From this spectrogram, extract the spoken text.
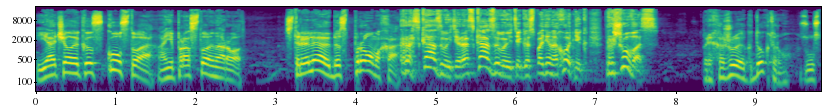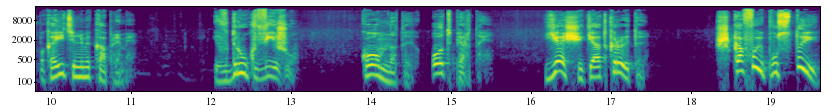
Я человек искусства, а не простой народ. Стреляю без промаха. Рассказывайте, рассказывайте, господин охотник. Прошу вас. Прихожу я к доктору за успокоительными каплями. И вдруг вижу. Комнаты отперты. Ящики открыты. Шкафы пусты.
